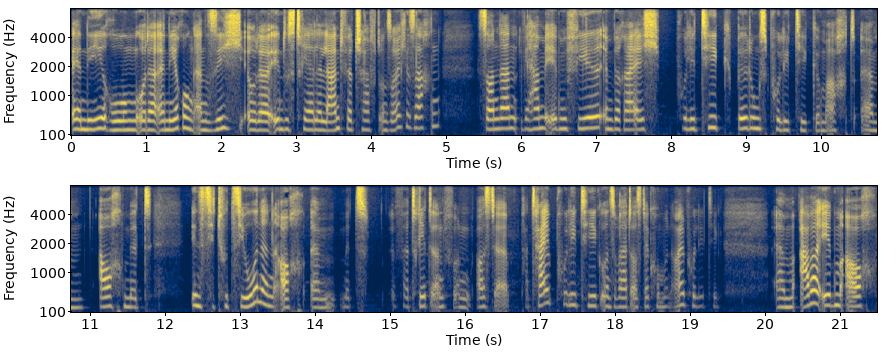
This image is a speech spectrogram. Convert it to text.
Ernährung oder Ernährung an sich oder industrielle Landwirtschaft und solche Sachen, sondern wir haben eben viel im Bereich Politik, Bildungspolitik gemacht, ähm, auch mit Institutionen, auch ähm, mit Vertretern von, aus der Parteipolitik und so weiter, aus der Kommunalpolitik, ähm, aber eben auch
